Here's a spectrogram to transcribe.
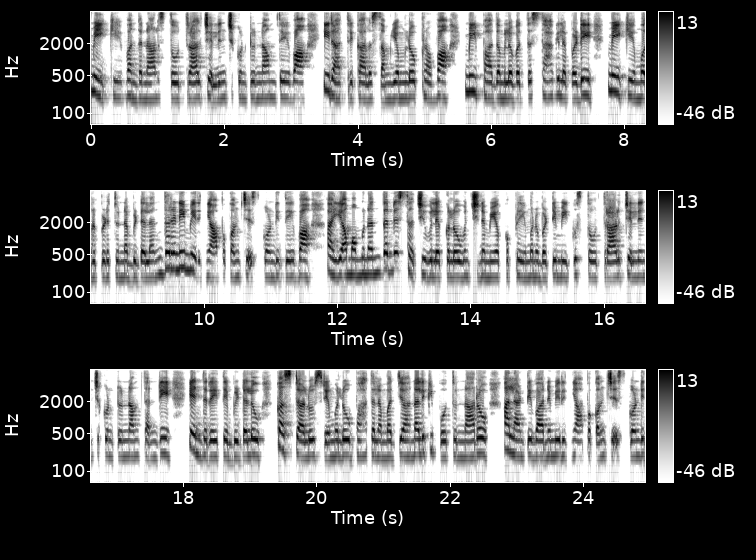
మీకే వందనాలు స్తోత్రాలు చెల్లించుకుంటున్నాం దేవా. ఈ రాత్రికాల సమయంలో ప్రవ్వా మీ పాదముల వద్ద సాగిలపడి మీకే మొరుపెడుతున్న వాళ్ళందరినీ మీరు జ్ఞాపకం చేసుకోండి దేవా. అయ్యా మమ్మనందరినీ సజీవు లెక్కలో ఉంచిన మీ యొక్క ప్రేమను బట్టి మీకు స్తోత్రాలు చెల్లించుకుంటున్నాం తండ్రి. ఎందరైతే బిడ్డలు కష్టాలు శ్రమలు బాధల మధ్య నలిగిపోతున్నారో అలాంటి వారిని మీరు జ్ఞాపకం చేసుకోండి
